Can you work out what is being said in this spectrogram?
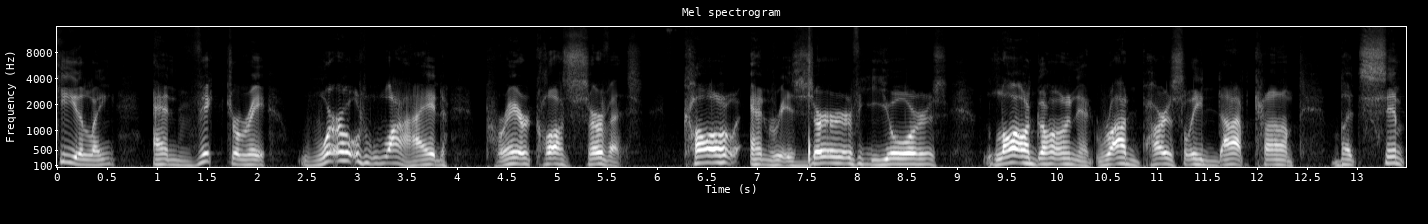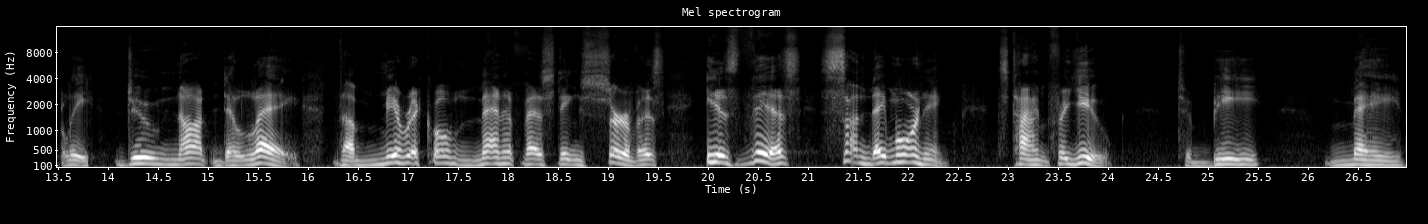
healing, and victory worldwide prayer cloth service. Call and reserve yours. Log on at rodparsley.com, but simply do not delay. The miracle manifesting service is this Sunday morning. It's time for you to be made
